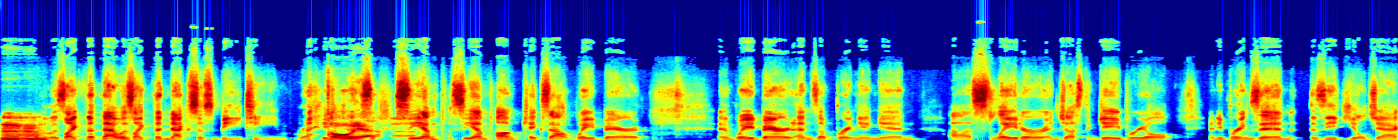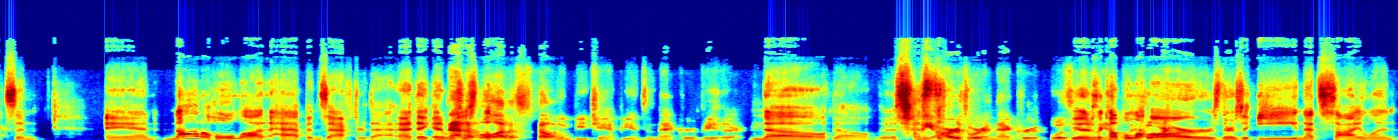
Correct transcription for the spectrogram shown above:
Mhm. It was like the, that was like the Nexus B team, right? Oh, yeah. CM CM Punk kicks out Wade Barrett, and Wade Barrett ends up bringing in uh, Slater and Justin Gabriel, and he brings in Ezekiel Jackson, and not a whole lot happens after that. And I think and it was Not a whole the- lot of spelling bee champions in that group either. No, no. There's How many R's were in that group? Was Yeah, there's a name couple the of Corre? R's. There's an E, and that's silent.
